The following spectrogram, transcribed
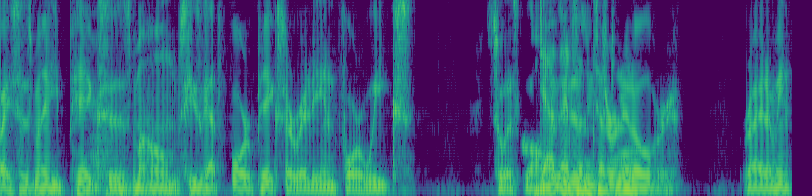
twice as many picks as Mahomes. He's got four picks already in four weeks. So as long yeah, as he doesn't turn it over, right? I mean,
